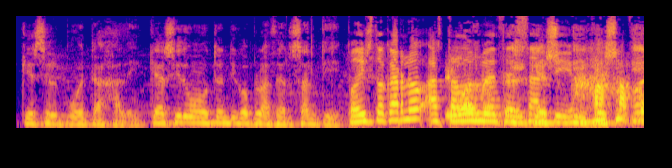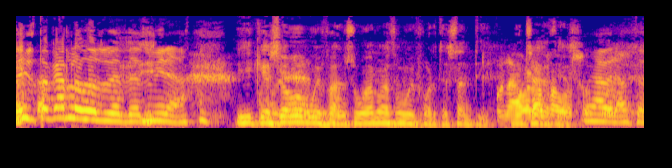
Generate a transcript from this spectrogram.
que es el poeta Halley, que ha sido un auténtico placer, Santi. Podéis tocarlo hasta dos veces, Santi. Podéis tocarlo dos veces, mira. Y que somos muy fans, un abrazo muy fuerte, Santi. Un Muchas abrazo a gracias. Un abrazo.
